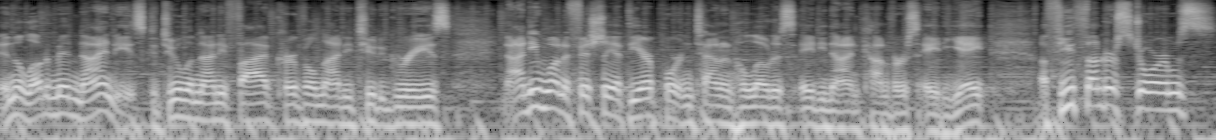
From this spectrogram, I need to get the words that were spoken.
in the low to mid 90s. Cotulla 95, Kerrville 92 degrees, 91 officially at the airport in town, and Helotes 89, Converse 88. A few thunderstorms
